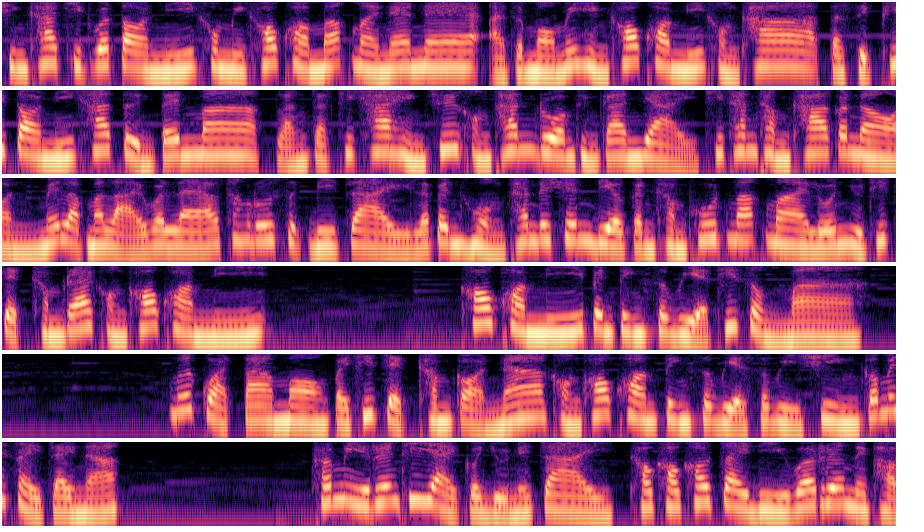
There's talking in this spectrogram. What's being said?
ชิงข้าคิดว่าตอนนี้คงมีข้อความมากมายแน่ๆ อาจจะมองไม่เห็นข้อความนี้ของข้า แต่สิทธิพี่ตอนนี้ข้าตื่นเต้นมาก หลังจากที่ข้าเห็นชื่อของท่านรวมถึงการใหญ่ที่ท่านทำข้าก็นอน ไม่หลับมาหลายวันแล้วทั้งรู้สึกดีใจ และเป็นห่วงท่านด้วยเช่นเดียวกันคำพูดมากมายล้วนอยู่ที่เจ็ดคำแรกของข้อความนี้ ข้อความนี้เป็นติงเสวียที่ส่งมา เมื่อกวาดตามองไปที่เจ็ดคำก่อนหน้าของข้อความติงเสวียสวีชิงก็ไม่ใส่ใจนักเพราะมีเรื่องที่ใหญ่กว่าอยู่ในใจ เขาเขาเข้าใจดีว่าเรื่องในเผ่า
